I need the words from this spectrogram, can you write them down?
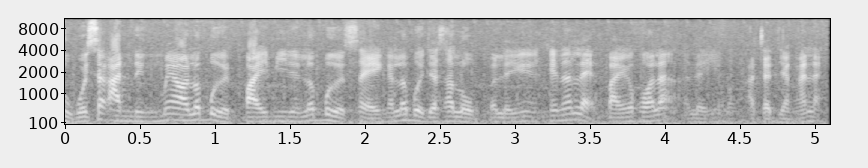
ถูกๆไว้สักอันหนึ่งไม่เอาระเบิดไปมีแต่ยระเบิดแสงกันระเบิดจะสลบอะไรเงี้ยแค่นั้นแหละไปก็พอละอะไรเงี้ยอาจจะอย่างนั้นแหละ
